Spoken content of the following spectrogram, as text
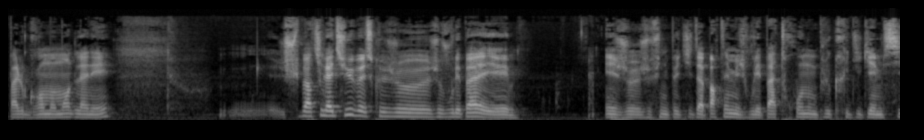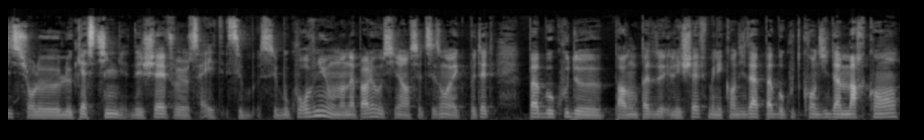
pas le grand moment de l'année. Je suis parti là-dessus parce que je je voulais pas et et je, fais une petite aparté, mais je voulais pas trop non plus critiquer M6 sur le, casting des chefs. Euh, Ça c'est, beaucoup revenu. On en a parlé aussi hein, cette saison avec peut-être pas beaucoup de, pardon, pas de- les chefs, mais les candidats, pas beaucoup de candidats marquants.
